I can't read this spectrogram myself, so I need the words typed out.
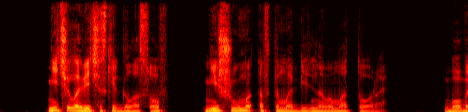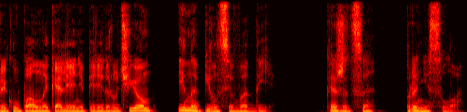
Ни человеческих голосов, ни шума автомобильного мотора. Бобрик упал на колени перед ручьем и напился воды. Кажется, пронесло.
